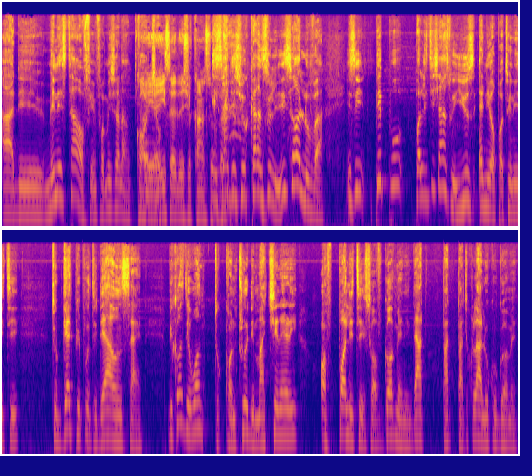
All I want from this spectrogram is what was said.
uh, the Minister of Information and Culture. Oh yeah, he said they should cancel. It. He that. said they should cancel it. It's all over. You see, people, politicians will use any opportunity to get people to their own side because they want to control the machinery of politics of government in that part- particular local government.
